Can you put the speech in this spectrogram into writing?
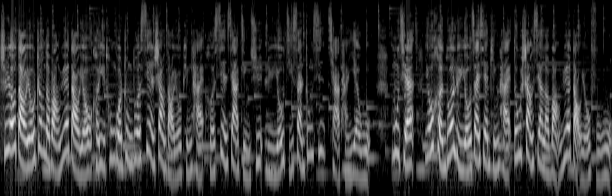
持有导游证的网约导游可以通过众多线上导游平台和线下景区旅游集散中心洽谈业务。目前，有很多旅游在线平台都上线了网约导游服务。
